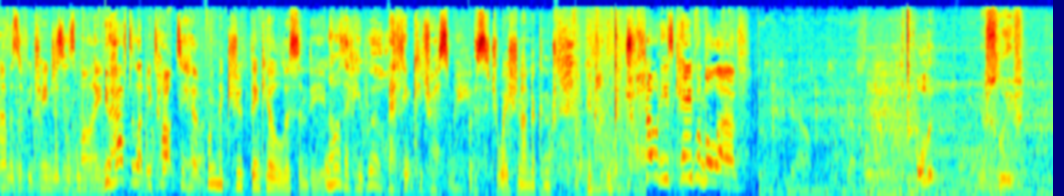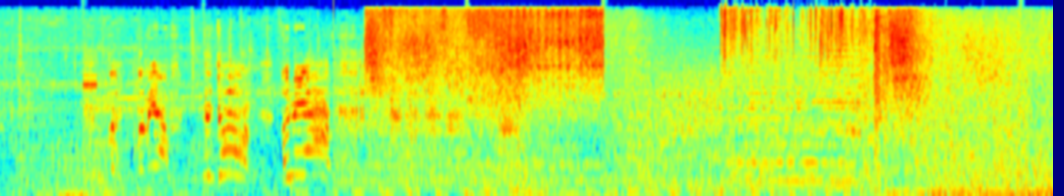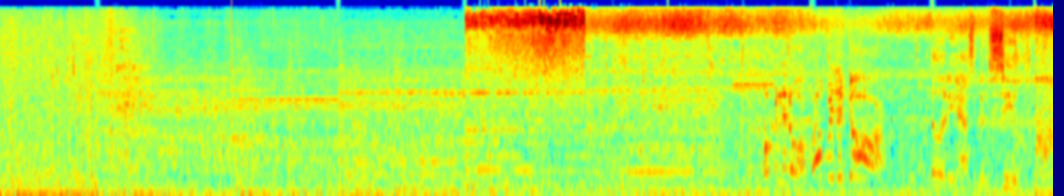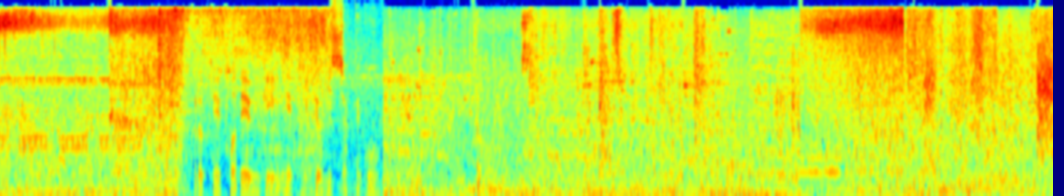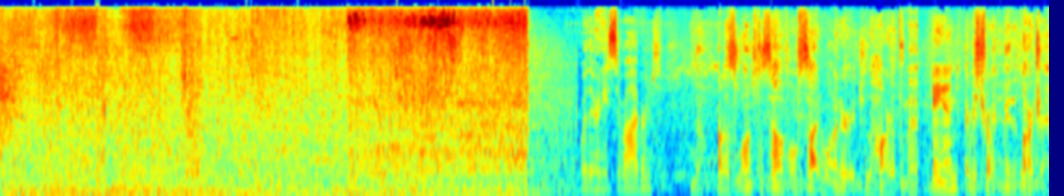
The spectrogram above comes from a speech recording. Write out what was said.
Have is if he changes his mind. You have to let me talk to him. What makes you think he'll listen to you? Know that he will. I think he trusts me. The situation under control. You're not in control. Know what he's capable of. Hold it. Your sleeve. Let, let me out! The door! Let me out! Open the door! Facility has been sealed. 그렇게 거대 외계인의 반격이 시작되고 Were there any survivors? No. Alice launched a salvo of Sidewinder into the heart of the map. And? Every strike made it larger.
